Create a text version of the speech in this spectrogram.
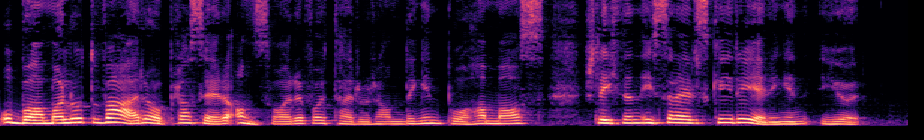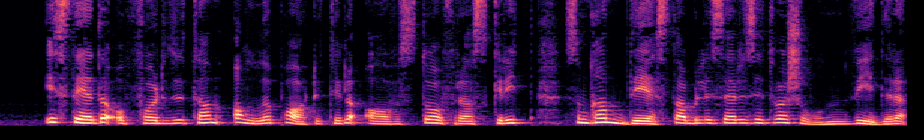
Obama lot være å plassere ansvaret for terrorhandlingen på Hamas, slik den israelske regjeringen gjør. I stedet oppfordret han alle parter til å avstå fra skritt som kan destabilisere situasjonen videre.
